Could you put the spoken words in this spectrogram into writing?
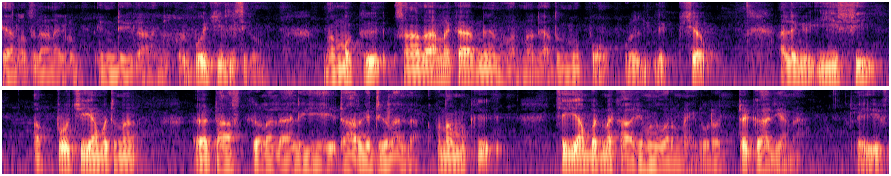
കേരളത്തിലാണെങ്കിലും ഇന്ത്യയിലാണെങ്കിലും പോയി ചികിത്സിക്കുന്നു. നമുക്ക് സാധാരണക്കാരന് എന്ന് പറഞ്ഞാൽ അതൊന്നും ഇപ്പോൾ ഒരു ലക്ഷ്യം അല്ലെങ്കിൽ ഈസി അപ്രോച്ച് ചെയ്യാൻ പറ്റുന്ന ടാസ്കുകളല്ല അല്ലെങ്കിൽ ടാർഗറ്റുകളല്ല. അപ്പോൾ നമുക്ക് ചെയ്യാൻ പറ്റുന്ന കാര്യമെന്ന് പറഞ്ഞെങ്കിൽ ഒരൊറ്റ കാര്യമാണ് ലൈഫ്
